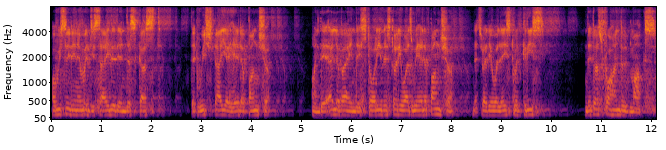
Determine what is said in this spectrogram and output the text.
Obviously they never decided and discussed that which tire had a puncture. On their alibi and their story. The story was we had a puncture. That's why they were laced with grease. That was 400 marks.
